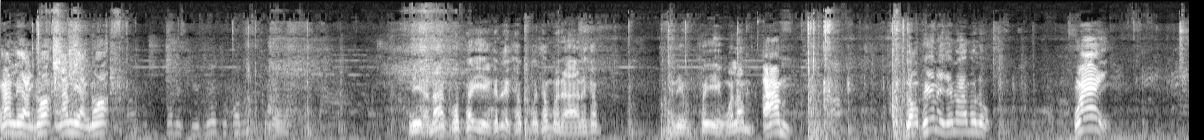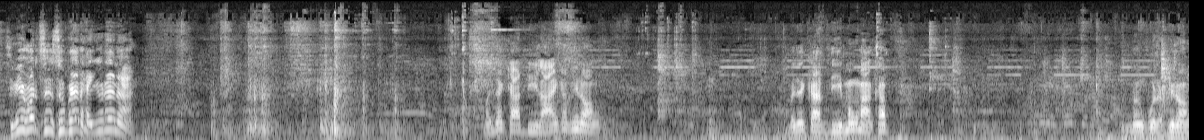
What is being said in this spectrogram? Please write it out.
งานแรกเนาะงานแรกเนาะนี่อนาคตพระเอกก็ได้ครับว่ธรรมดานะครับอันนี้พระเอกวะลำอามลองเพลงหน่อยจังหน่อยบ่ลูกว้ายสิมีคนซื้อสุเพชรให้อยู่ด้วยน่ะบรรยากาศดีหลายครับพี่น้องบรรยากาศดีมากๆครับเมืองผุนพี่น้อง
